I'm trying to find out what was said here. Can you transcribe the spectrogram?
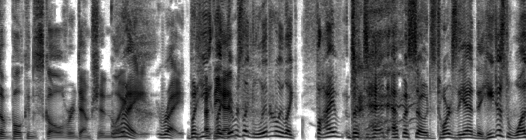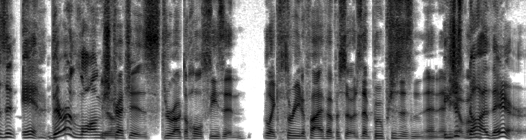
the Bulk and Skull redemption. Like, right, right. But he at the like there was like literally like five to ten episodes towards the end that he just wasn't in. There are long Yeah. stretches throughout the whole season, like three to five episodes that Boop just isn't in any He's just of them. not there.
